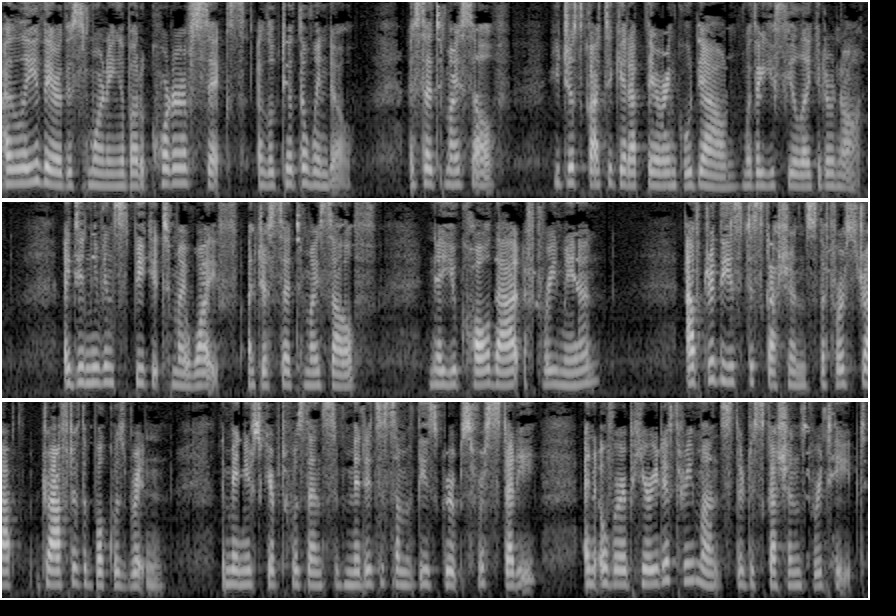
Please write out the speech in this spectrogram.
I lay there this morning about a quarter of six. I looked out the window. I said to myself, You just got to get up there and go down, whether you feel like it or not. I didn't even speak it to my wife. I just said to myself, Now you call that a free man? After these discussions, the first draft, draft of the book was written. The manuscript was then submitted to some of these groups for study, and over a period of three months, their discussions were taped.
